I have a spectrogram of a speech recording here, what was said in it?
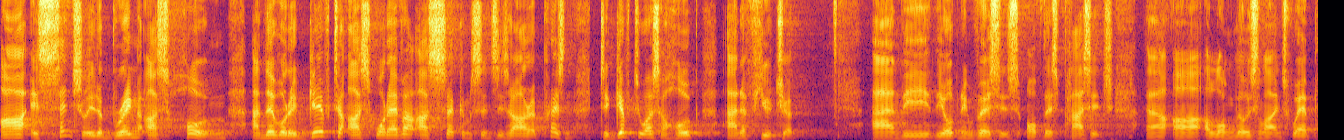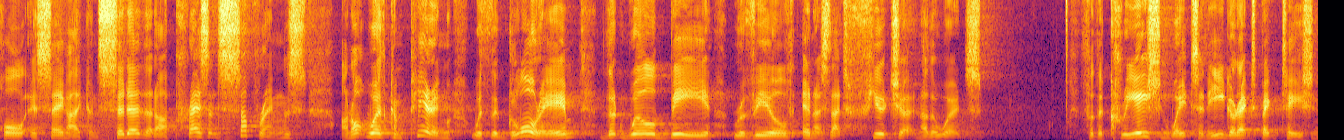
are essentially to bring us home and therefore to give to us whatever our circumstances are at present, to give to us a hope and a future. And the, the opening verses of this passage uh, are along those lines, where Paul is saying, I consider that our present sufferings are not worth comparing with the glory that will be revealed in us. That's future, in other words. For the creation waits in eager expectation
